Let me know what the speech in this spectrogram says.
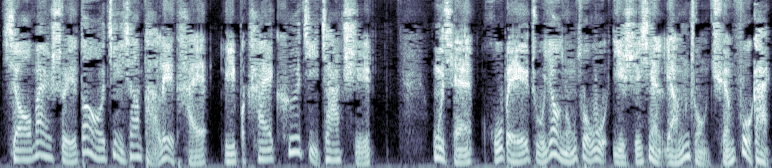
小麦、水稻竞相打擂台，离不开科技加持。目前，湖北主要农作物已实现两种全覆盖，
